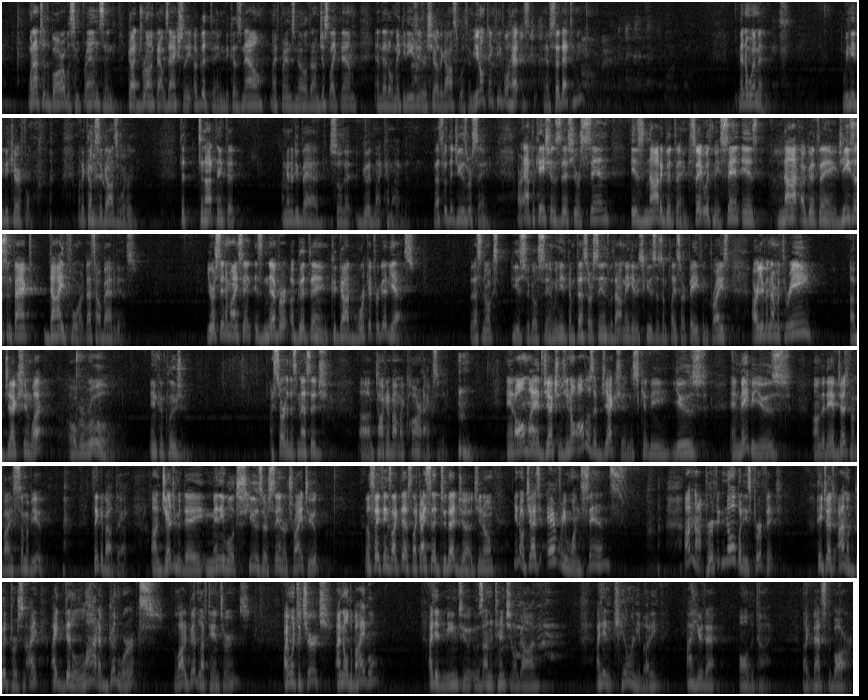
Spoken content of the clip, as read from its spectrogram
went out to the bar with some friends and got drunk, that was actually a good thing because now my friends know that I'm just like them and that it'll make it easier to share the gospel with them. You don't think people have, have said that to me? Men and women, we need to be careful when it comes to God's word. To, to not think that I'm going to do bad so that good might come out of it. That's what the Jews were saying. Our application is this your sin is not a good thing. Say it with me. Sin is not a good thing. Jesus, in fact, died for it. That's how bad it is. Your sin and my sin is never a good thing. Could God work it for good? Yes. But that's no excuse to go sin. We need to confess our sins without making excuses and place our faith in Christ. Argument number three objection what? Overruled. In conclusion, I started this message uh, talking about my car accident. and all my objections. You know, all those objections can be used and may be used on the day of judgment by some of you. Think about that. On Judgment Day, many will excuse their sin or try to. They'll say things like this, like I said to that judge, you know, you know, judge, everyone sins. I'm not perfect. Nobody's perfect. Hey, judge, I'm a good person. I, I did a lot of good works, a lot of good left hand turns. I went to church. I know the Bible. I didn't mean to, it was unintentional, God. I didn't kill anybody. I hear that all the time. Like, that's the bar.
